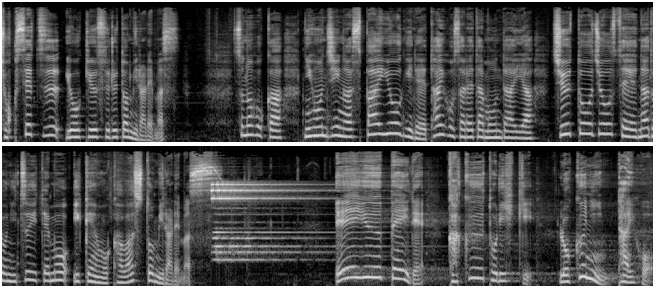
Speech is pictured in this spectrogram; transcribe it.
直接要求するとみられます。その他、日本人がスパイ容疑で逮捕された問題や中東情勢などについても意見を交わすとみられます。auPay で架空取引6人逮捕。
